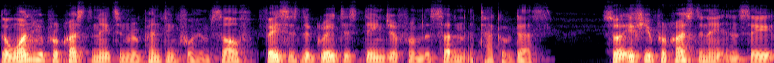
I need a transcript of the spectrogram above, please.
the one who procrastinates in repenting for himself faces the greatest danger from the sudden attack of death. So if you procrastinate and say,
